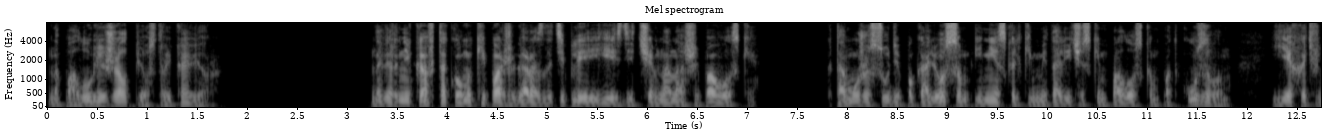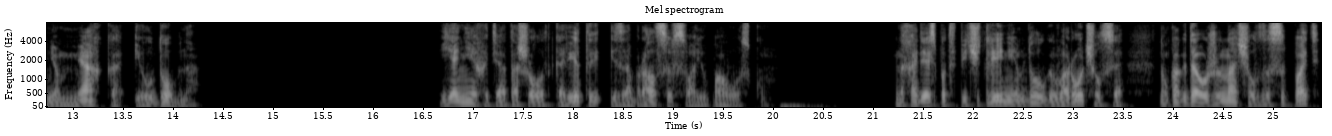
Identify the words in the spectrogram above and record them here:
На полу лежал пестрый ковер. Наверняка в таком экипаже гораздо теплее ездить, чем на нашей повозке. К тому же, судя по колесам и нескольким металлическим полоскам под кузовом, ехать в нем мягко и удобно. Я нехотя отошел от кареты и забрался в свою повозку. Находясь под впечатлением, долго ворочался, но когда уже начал засыпать,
